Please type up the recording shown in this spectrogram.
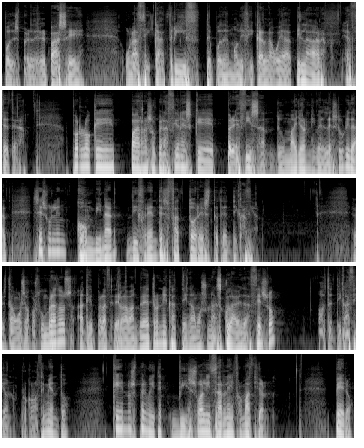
puedes perder el pase, una cicatriz te puede modificar la huella dactilar, etc por lo que para las operaciones que precisan de un mayor nivel de seguridad se suelen combinar diferentes factores de autenticación. Estamos acostumbrados a que para acceder a la banca electrónica tengamos unas claves de acceso, autenticación por conocimiento, que nos permiten visualizar la información, pero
